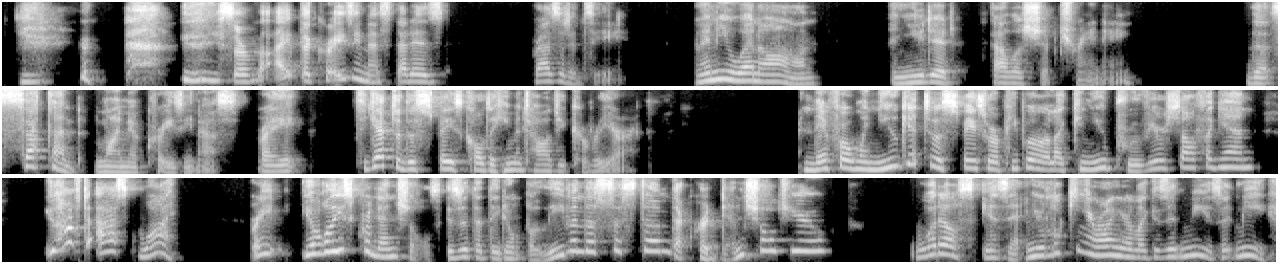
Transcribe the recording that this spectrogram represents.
you survived the craziness that is residency. And then you went on and you did fellowship training, the second line of craziness, right? To get to this space called a hematology career. And therefore, when you get to a space where people are like, can you prove yourself again? You have to ask why, right? You have all these credentials. Is it that they don't believe in the system that credentialed you? What else is it? And you're looking around, you're like, is it me? Is it me?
